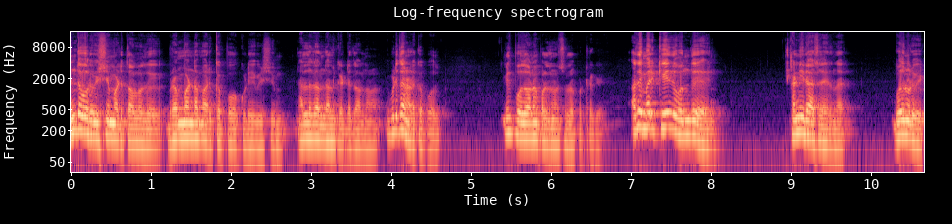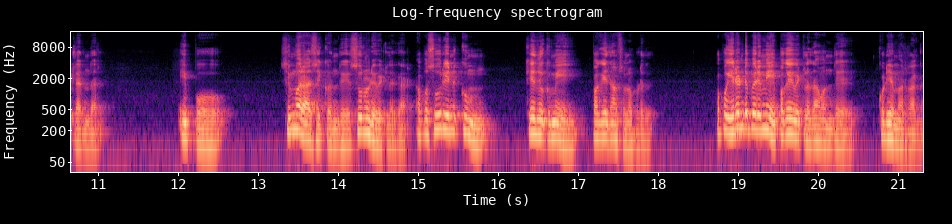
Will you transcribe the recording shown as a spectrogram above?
எந்த ஒரு விஷயம் எடுத்தாலும் அது பிரம்மாண்டமாக இருக்க போகக்கூடிய விஷயம். நல்லதாக இருந்தாலும் கெட்டதாக இருந்தாலும் இப்படி தான் நடக்க போகுது. இது பொதுவான பலனும் சொல்லப்பட்டிருக்கு. அதே மாதிரி கேது வந்து கன்னிராசியில் இருந்தார். புதனுடைய வீட்டில் இருந்தார். இப்போது சிம்ம ராசிக்கு வந்து சூரியனுடைய வீட்டில் இருக்கார். அப்போ சூரியனுக்கும் கேதுவுக்குமே பகை தான் சொல்லப்படுது. அப்போ இரண்டு பேருமே பகை வீட்டில் தான் வந்து குடியமர்றாங்க.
